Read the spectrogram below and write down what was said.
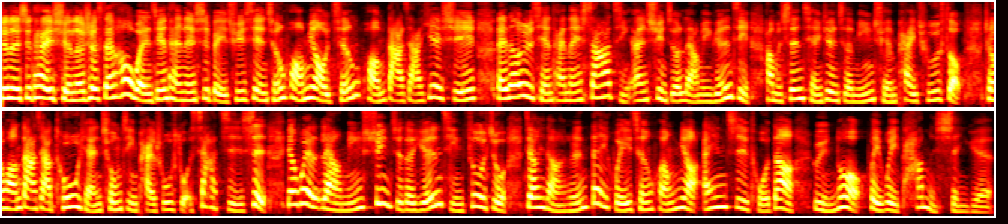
真的是太悬了！这三号晚间，台南市北区县城隍庙城隍大驾夜巡，来到日前台南沙井安殉职两名员警，他们生前任职的民权派出所。城隍大驾突然冲进派出所，下指示要为两名殉职的员警做主，将两人带回城隍庙安置妥当，允诺会为他们伸冤。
